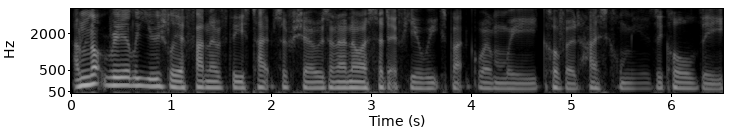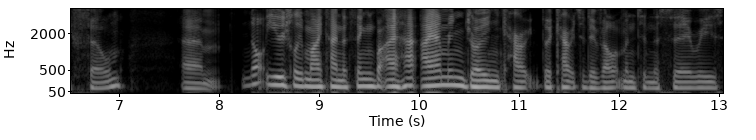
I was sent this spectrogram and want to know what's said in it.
I'm not really usually a fan of these types of shows, and I know I said it a few weeks back when we covered High School Musical, the film. Um, not usually my kind of thing, but I ha- I am enjoying char- the character development in the series.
